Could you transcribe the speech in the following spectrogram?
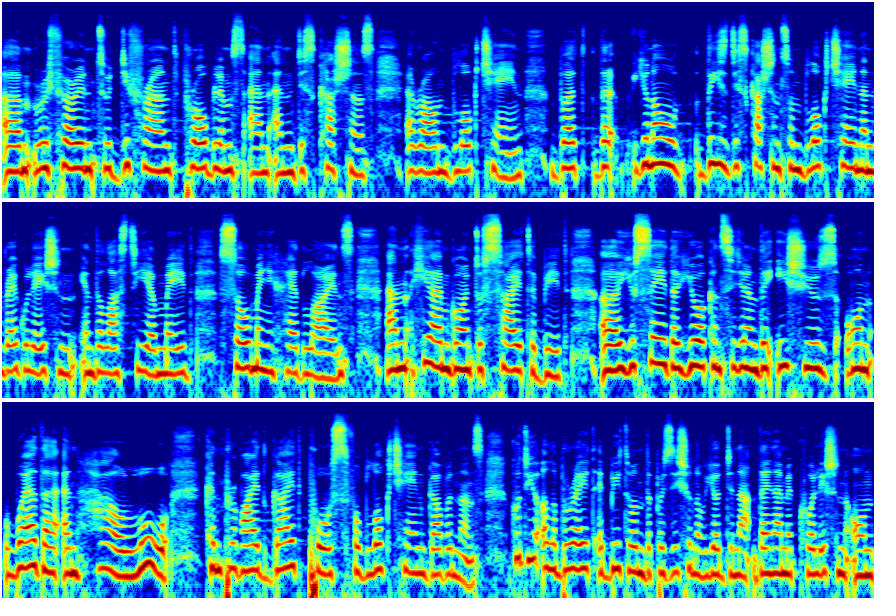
um, referring to different problems and, and discussions around blockchain. But the, you know, these discussions on blockchain and regulation in the last year made so many headlines. And here I'm going to cite a bit. Uh, you say that you are considering the issues on whether and how law can provide guideposts for blockchain governance. Could you elaborate a bit on the position of your dyna- dynamic coalition on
